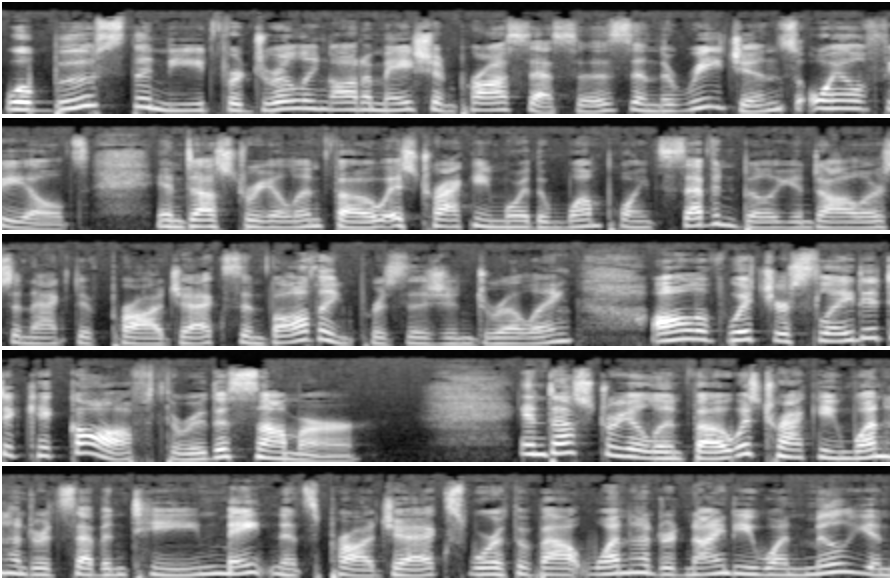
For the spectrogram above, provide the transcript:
will boost the need for drilling automation processes in the region's oil fields. Industrial Info is tracking more than 1.7 $7 billion in active projects involving precision drilling, all of which are slated to kick off through the summer. Industrial Info is tracking 117 maintenance projects worth about $191 million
